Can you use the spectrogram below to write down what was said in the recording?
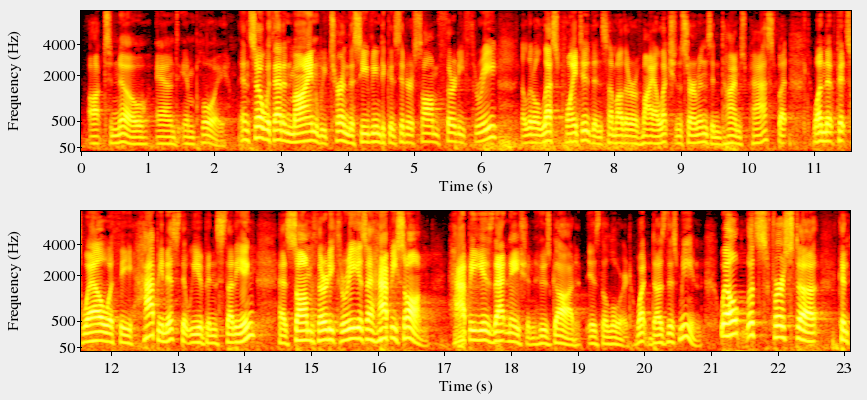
ought to know and employ. And so, with that in mind, we turn this evening to consider Psalm 33, a little less pointed than some other of my election sermons in times past, but one that fits well with the happiness that we have been studying, as Psalm 33 is a happy psalm. Happy is that nation whose God is the Lord. What does this mean? Well, let's first uh, con-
